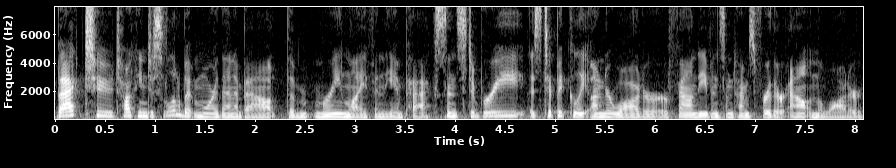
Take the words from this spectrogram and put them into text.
Back to talking just a little bit more then about the marine life and the impacts. Since debris is typically underwater or found even sometimes further out in the water,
